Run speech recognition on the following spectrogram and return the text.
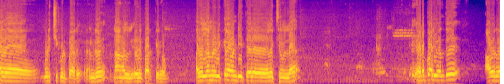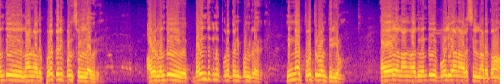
அதை முடிச்சு கொடுப்பாரு என்று நாங்கள் எதிர்பார்க்கிறோம். அது இல்லாமல் விக்கிரவாண்டி தேர் எலெக்ஷனில் எடப்பாடி வந்து அவர் வந்து நாங்கள் அதை புறக்கணிப்போன்னு சொல்லல அவர். அவர் வந்து பயந்துக்குன்னு புறக்கணிப்போன்றார் நின்னா தோத்துருவோன்னு தெரியும். அதனால் நாங்கள் அது வந்து போலியான அரசியல் நடக்கும்.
